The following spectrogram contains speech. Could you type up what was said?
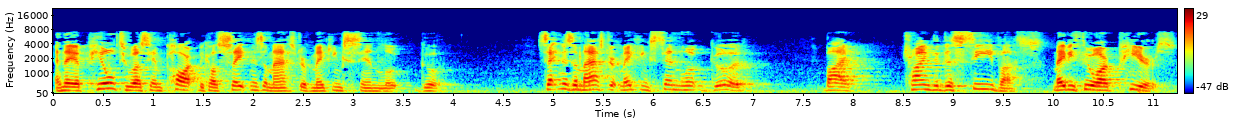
And they appeal to us in part because Satan is a master of making sin look good. Satan is a master at making sin look good by trying to deceive us, maybe through our peers,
